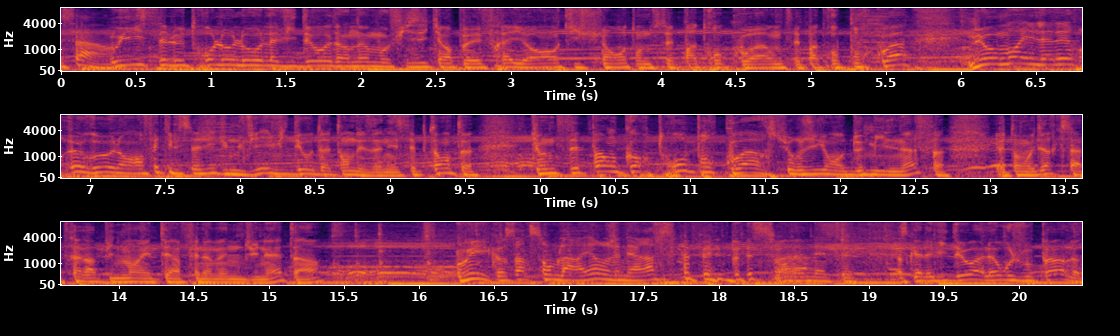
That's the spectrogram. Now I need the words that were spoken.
hein Oui, c'est le Trollolo, la vidéo d'un homme au physique un peu effrayant qui chante, on ne sait pas trop quoi, on ne sait pas trop pourquoi. Mais au moins, il a l'air heureux. Là. En fait, il s'agit d'une vieille vidéo datant des années 70 qui on ne sait pas encore trop pourquoi a en 2009. Et on vous dire que ça a très rapidement été un phénomène du net. hein. Ça ressemble à rien, en général, ça fait le buzz sur Voilà. le net. Parce que la vidéo, à l'heure où je vous parle,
